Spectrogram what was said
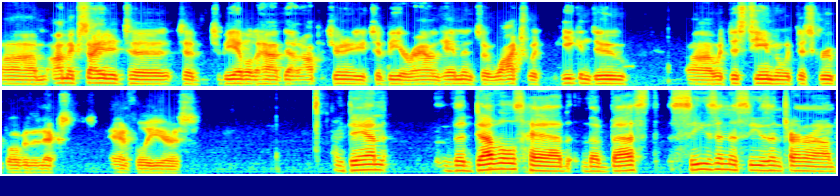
Um, I'm excited to, to to be able to have that opportunity to be around him and to watch what he can do uh, with this team and with this group over the next handful of years. Dan, the Devils had the best season to season turnaround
